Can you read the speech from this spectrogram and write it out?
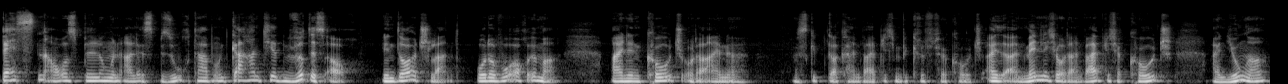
besten Ausbildungen alles besucht haben und garantiert wird es auch in Deutschland oder wo auch immer einen Coach oder eine, es gibt gar keinen weiblichen Begriff für Coach, also ein männlicher oder ein weiblicher Coach, ein junger,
